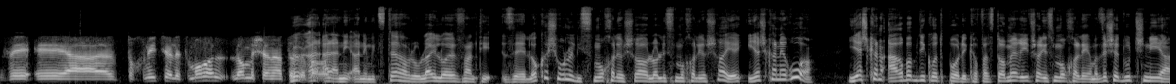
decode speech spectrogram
והתוכנית של אתמול לא משנה את לא, הדבר הזה. אני, אני מצטער, אבל אולי לא הבנתי. זה לא קשור ללסמוך על יושרה או לא לסמוך על יושרה, יש כאן אירוע. יש כאן ארבע בדיקות פוליגרף, אז אתה אומר אי אפשר לסמוך עליהם, אז יש עדות שנייה,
